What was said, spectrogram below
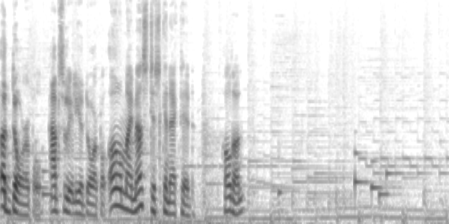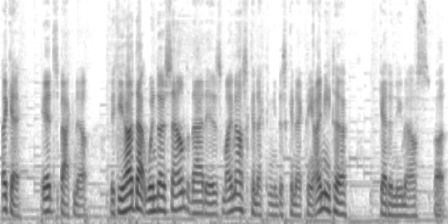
adorable. Absolutely adorable. Oh, my mouse disconnected. Hold on. Okay, it's back now. If you heard that window sound, that is my mouse connecting and disconnecting. I need to get a new mouse, but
